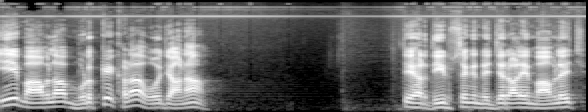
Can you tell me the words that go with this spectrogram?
ਇਹ ਮਾਮਲਾ ਮੁੜ ਕੇ ਖੜਾ ਹੋ ਜਾਣਾ ਤੇ ਹਰਦੀਪ ਸਿੰਘ ਨਿੱਜਰ ਵਾਲੇ ਮਾਮਲੇ 'ਚ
